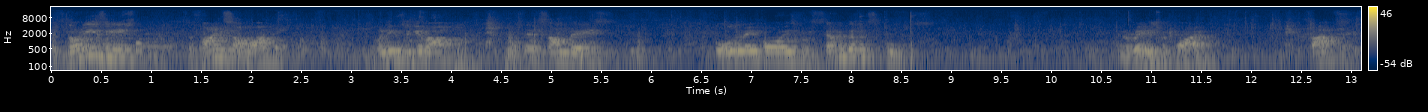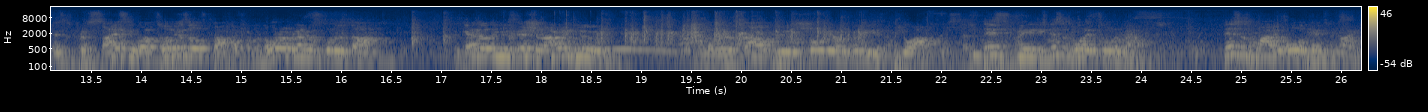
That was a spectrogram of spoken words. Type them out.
It's not easy to find someone willing to give up their Sundays to all the eight boys from seven different schools and arrange the choir. But this is precisely what Tuvya Sulzbacher from Menorah Grammar School has done, together with musician Ari Blum, and the result, will surely agree, is pure artists. And this really, this is what it's all about. This is why we're all here tonight.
